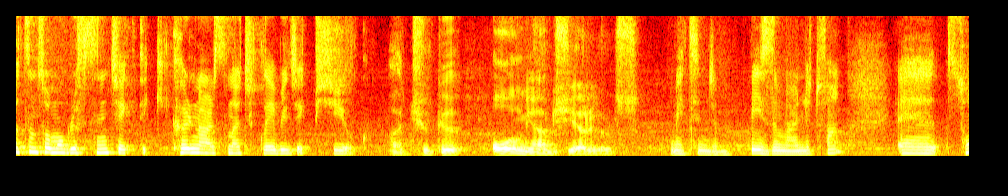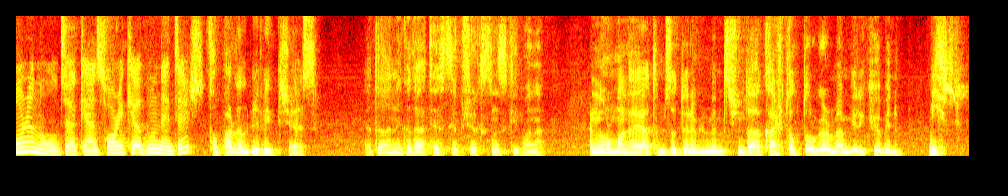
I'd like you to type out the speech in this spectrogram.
Batın tomografisini çektik. Karın ağrısını açıklayabilecek bir şey yok. Ha, çünkü olmayan bir şey arıyoruz. Metin'cim bir izin ver lütfen. Ee, sonra ne olacak? Yani sonraki adım nedir? Toparlanıp eve gideceğiz. Ya daha ne kadar test yapacaksınız ki bana? Normal hayatımıza dönebilmemiz için daha kaç doktor görmem gerekiyor benim? Bir.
